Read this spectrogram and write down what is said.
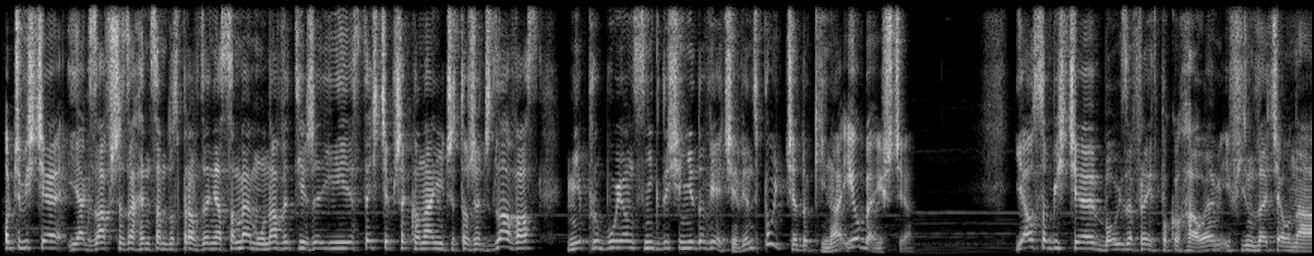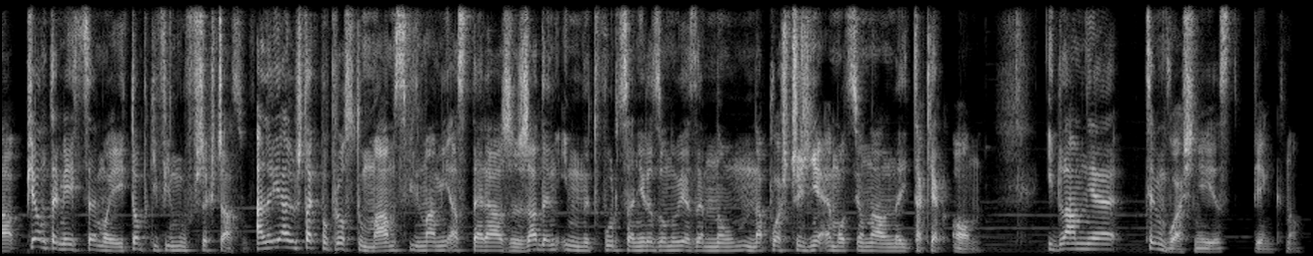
Oczywiście, jak zawsze, zachęcam do sprawdzenia samemu, nawet jeżeli nie jesteście przekonani, czy to rzecz dla was, nie próbując nigdy się nie dowiecie, więc pójdźcie do kina i obejrzcie. Ja osobiście Boys Afraid pokochałem i film wleciał na piąte miejsce mojej topki filmów wszechczasów. Ale ja już tak po prostu mam z filmami Astera, że żaden inny twórca nie rezonuje ze mną na płaszczyźnie emocjonalnej tak jak on. I dla mnie tym właśnie jest piękno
